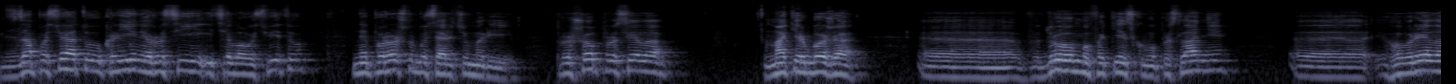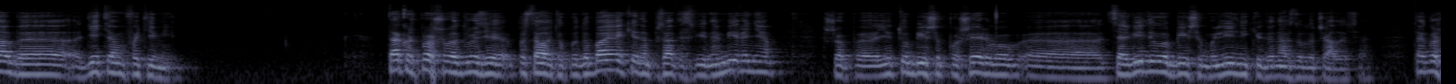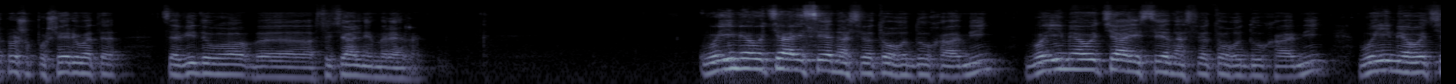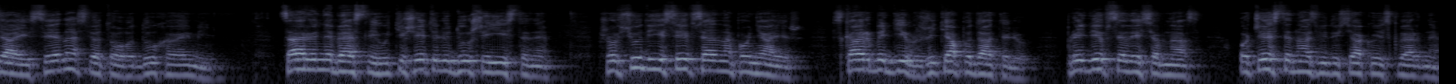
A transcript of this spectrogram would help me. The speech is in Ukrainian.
за посвяту України, Росії і цілого світу, непорочному серцю Марії. Про що просила Матір Божа е, в другому Фатінському посланні, е, говорила в е, дітям Фатімі. Також прошу вас, друзі, поставити вподобайки, написати свої намірення, щоб YouTube більше поширював це відео, більше молільників до нас долучалося. Також прошу поширювати це відео в е, соціальних мережах. Во ім'я Отця і Сина Святого Духа Амінь. Во ім'я Отця і Сина Святого Духа Амінь. Во ім'я Отця і Сина Святого Духа Амінь. Царю Небесний, утішителю душі істини, що всюди єси все наповняєш, скарби дів, життя подателю, прийди вселися в нас, очисти нас від усякої скверни,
